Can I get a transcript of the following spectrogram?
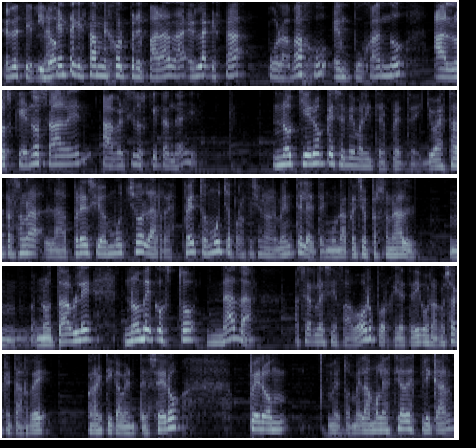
Es decir, la gente que está mejor preparada es la que está por abajo empujando a los que no saben a ver si los quitan de ahí. No quiero que se me malinterprete. Yo a esta persona la aprecio mucho, la respeto mucho profesionalmente, le tengo un aprecio personal mm, notable. No me costó nada hacerle ese favor, porque ya te digo, una cosa que tardé prácticamente cero, pero me tomé la molestia de explicar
